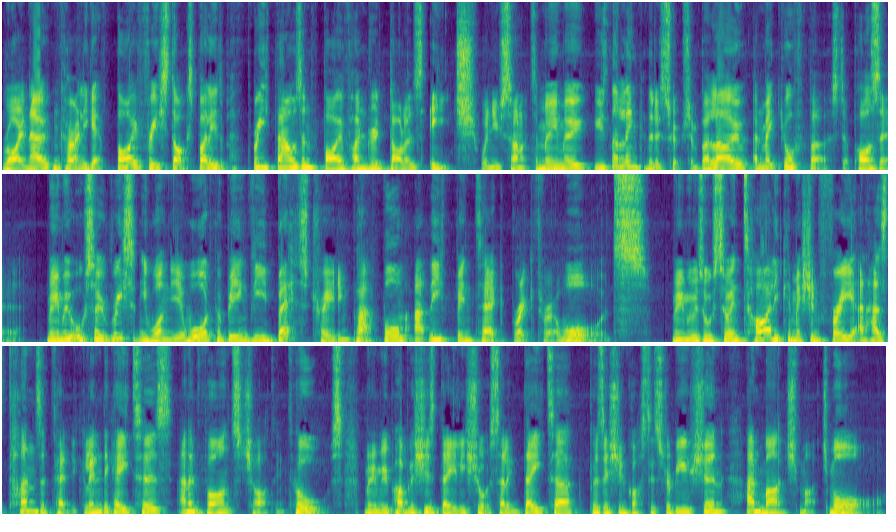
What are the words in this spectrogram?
Right now, you can currently get 5 free stocks valued at $3,500 each when you sign up to Moomoo using the link in the description below and make your first deposit. Moomoo also recently won the award for being the best trading platform at the FinTech Breakthrough Awards. Moomoo is also entirely commission free and has tons of technical indicators and advanced charting tools. Moomoo publishes daily short selling data, position cost distribution, and much, much more.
